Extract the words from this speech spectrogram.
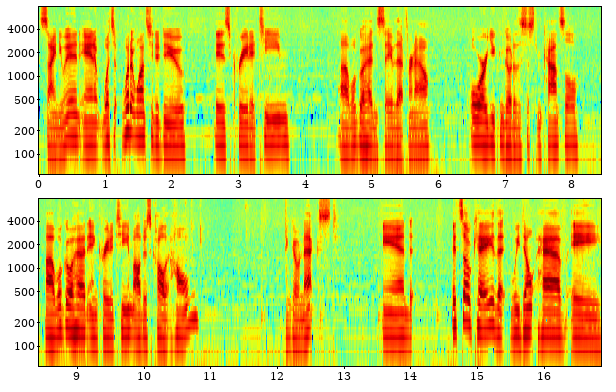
sign you in. And what's it, what it wants you to do is create a team. Uh, we'll go ahead and save that for now. Or you can go to the system console. Uh, we'll go ahead and create a team. I'll just call it home and go next. And it's okay that we don't have a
